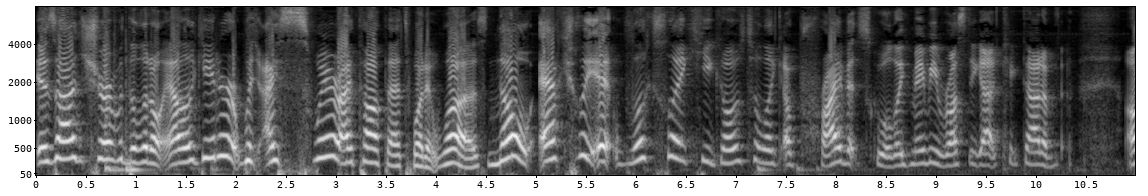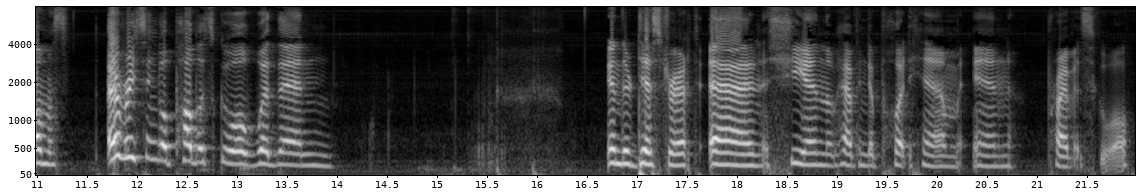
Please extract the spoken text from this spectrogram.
Izod shirt with the little alligator, which I swear I thought that's what it was. No, actually, it looks like he goes to like a private school. Like maybe Rusty got kicked out of almost every single public school within in their district, and she ended up having to put him in private school.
